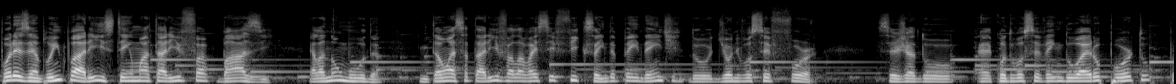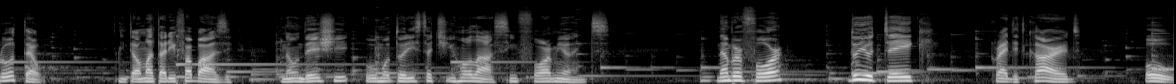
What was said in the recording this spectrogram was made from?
Por exemplo, em Paris tem uma tarifa base, ela não muda. Então essa tarifa ela vai ser fixa, independente do, de onde você for seja do é, quando você vem do aeroporto pro hotel. Então é uma tarifa base. Não deixe o motorista te enrolar, se informe antes. Number 4. Do you take credit card? Ou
